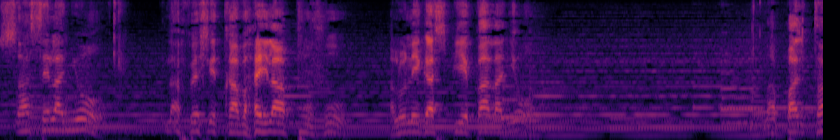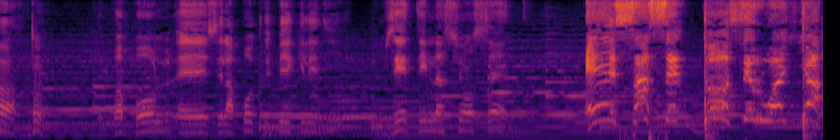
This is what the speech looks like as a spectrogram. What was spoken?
Ça, c'est l'agneau. Il a fait ce travail-là pour vous. Alors ne gaspillez pas l'agneau. On n'a pas le temps. Paul, c'est l'apôtre Pierre qui l'a dit. Vous êtes une nation sainte. Et sacerdoce royal.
